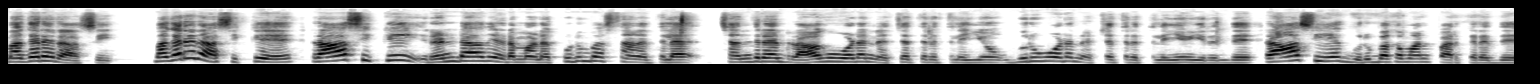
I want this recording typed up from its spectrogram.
மகர ராசி. மகர ராசிக்கு ராசிக்கு இரண்டாவது இடமான குடும்பஸ்தானத்துல சந்திரன் ராகுவோட நட்சத்திரத்திலையும் குருவோட நட்சத்திரத்திலையும் இருந்து ராசிய குரு பகவான் பார்க்கிறது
